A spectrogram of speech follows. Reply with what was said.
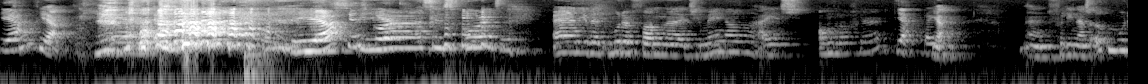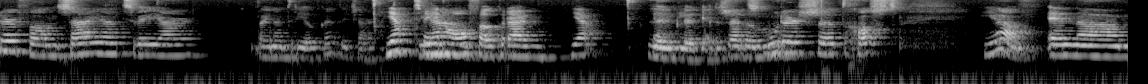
Ja. Ja. Ja? Sinds kort. Ja, sinds kort. En je bent moeder van eh Jimeno. Hij is anderhalf jaar. Ja, bij Ja. En Felina is ook moeder van Zaya, twee jaar. Bijna drie ook, hè, dit jaar. Ja, 2,5 ook ruim. Ja. Leuk, leuk. Ja, dus we hebben moeders eh, te gast. Ja, en ehm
